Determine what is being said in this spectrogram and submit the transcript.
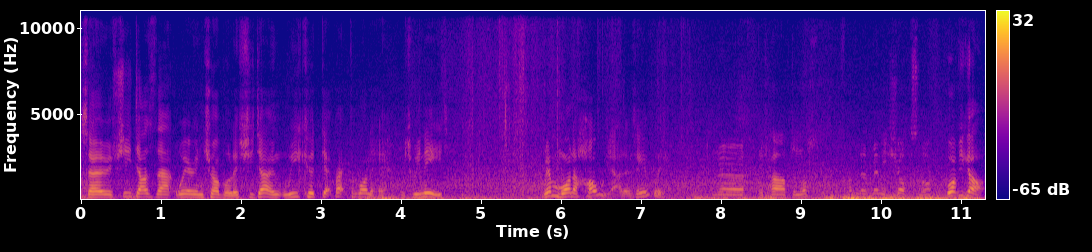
So if she does that, we're in trouble. If she don't, we could get back to one here, which we need. We haven't won a hole yet, I don't think, have we? No, We've halved and lost. haven't had many shots, no. What have you got?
